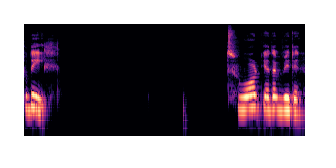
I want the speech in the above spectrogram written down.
Bu değil. Toward ya da within.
